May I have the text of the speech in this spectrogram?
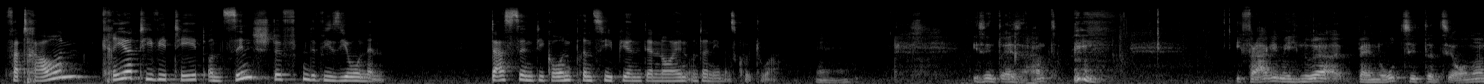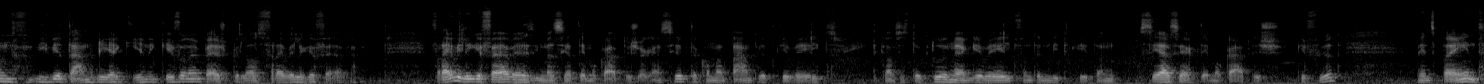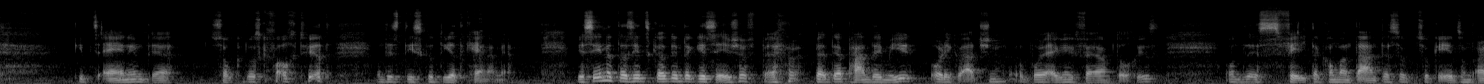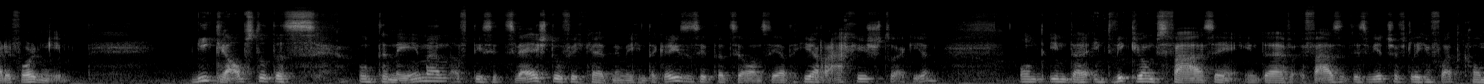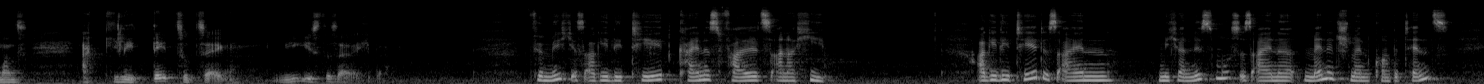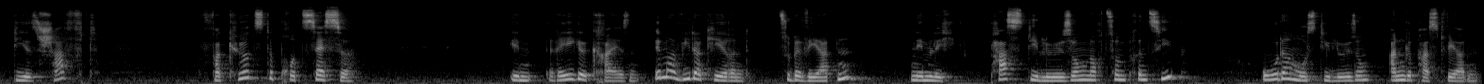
Vertrauen, Kreativität und sinnstiftende Visionen. Das sind die Grundprinzipien der neuen Unternehmenskultur. Mhm. Ist interessant. Ich frage mich nur bei Notsituationen, wie wir dann reagieren. Ich gehe von einem Beispiel aus, Freiwillige Feuerwehr. Freiwillige Feuerwehr ist immer sehr demokratisch organisiert, der Kommandant wird gewählt, die ganzen Strukturen werden gewählt von den Mitgliedern, sehr, sehr demokratisch geführt. Wenn es brennt, gibt es einen, der sagt, was gemacht wird und es diskutiert keiner mehr. Wir sehen ja, dass jetzt gerade in der Gesellschaft bei, bei der Pandemie alle quatschen, obwohl eigentlich Feier am Dach ist. Und es fällt der Kommandant, der sagt, so geht's und alle folgen ihm. Wie glaubst du, dass Unternehmen auf diese Zweistufigkeit, nämlich in der Krisensituation sehr hierarchisch zu agieren und in der Entwicklungsphase, in der Phase des wirtschaftlichen Fortkommens Agilität zu zeigen. Wie ist das erreichbar? Für mich ist Agilität keinesfalls Anarchie. Agilität ist ein Mechanismus, ist eine Managementkompetenz, die es schafft, verkürzte Prozesse in Regelkreisen immer wiederkehrend zu bewerten, nämlich passt die Lösung noch zum Prinzip oder muss die Lösung angepasst werden.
